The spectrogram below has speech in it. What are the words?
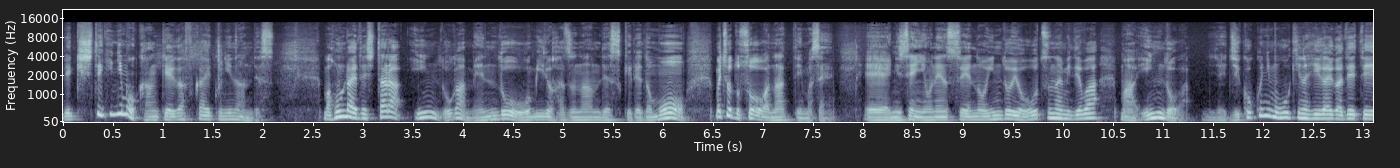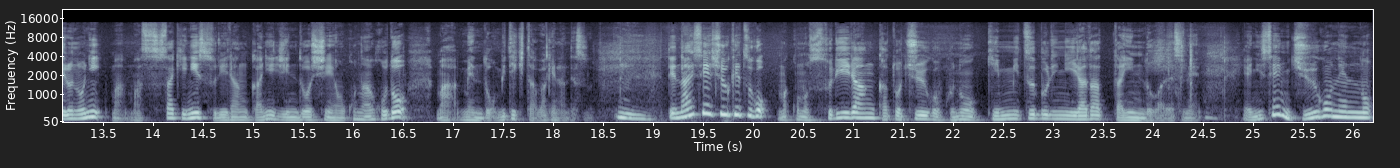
歴史的にも関係が深い国なんです、まあ、本来でしたらインドが面倒を見るはずなんですけれども、まあ、ちょっとそうはなっていません、えー、2004年末のインド洋大津波では、まあ、インドは自国にも大きな被害が出ているのに、まあ、真っ先にスリランカに人道支援を行うほど、まあ、面倒を見てきたわけなんです、うん、で内戦終結後、まあ、このスリランカと中国の緊密ぶりに苛立ったインドはですね2015年の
